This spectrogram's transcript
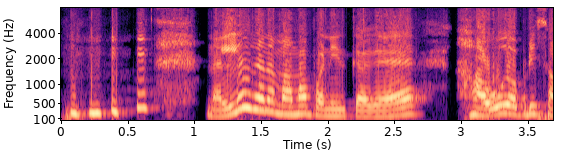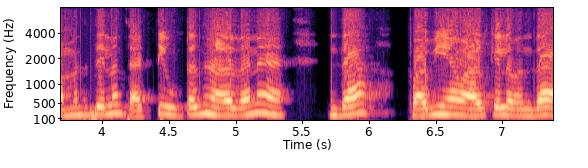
நல்லதானே மாமா பண்ணிருக்காங்க அவங்க அப்படி சம்மந்தத்தை எல்லாம் தட்டி விட்டதுனால தானே இந்தா பவி என் வாழ்க்கையில வந்தா.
